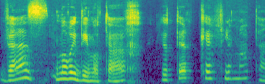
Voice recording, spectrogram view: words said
ואז מורידים אותך, יותר כיף למטה.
